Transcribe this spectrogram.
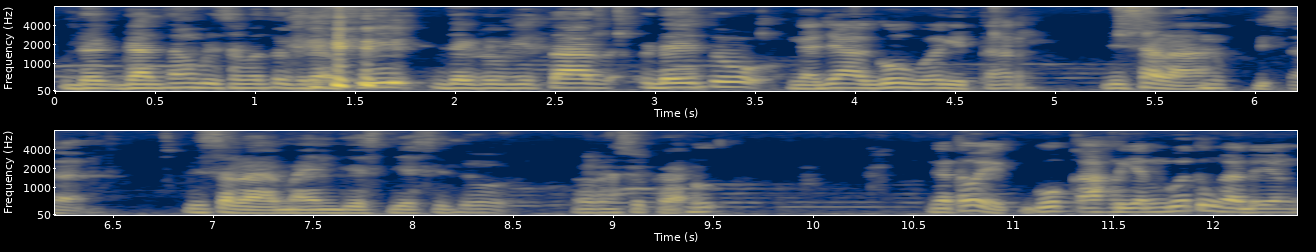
Udah ganteng bisa fotografi jago gitar. Udah itu nggak jago gua gitar. Bisa lah. Bisa. Bisa lah main jazz jazz itu. Orang suka. Nggak tahu ya gua keahlian gua tuh nggak ada yang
